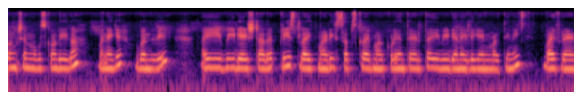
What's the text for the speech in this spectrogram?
ಫಂಕ್ಷನ್ ಮುಗಿಸ್ಕೊಂಡು ಈಗ ಮನೆಗೆ ಬಂದ್ವಿ. ಈ ವಿಡಿಯೋ ಇಷ್ಟ ಆದರೆ ಪ್ಲೀಸ್ ಲೈಕ್ ಮಾಡಿ ಸಬ್ಸ್ಕ್ರೈಬ್ ಮಾಡ್ಕೊಳ್ಳಿ ಅಂತ ಹೇಳ್ತಾ ಈ ವಿಡಿಯೋನ ಇಲ್ಲಿಗೆ ಏನು ಮಾಡ್ತೀನಿ. ಬಾಯ್ ಫ್ರೆಂಡ್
